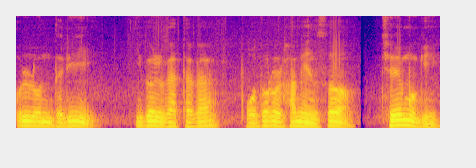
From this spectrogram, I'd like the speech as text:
언론들이 이걸 갖다가 보도를 하면서 제목이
